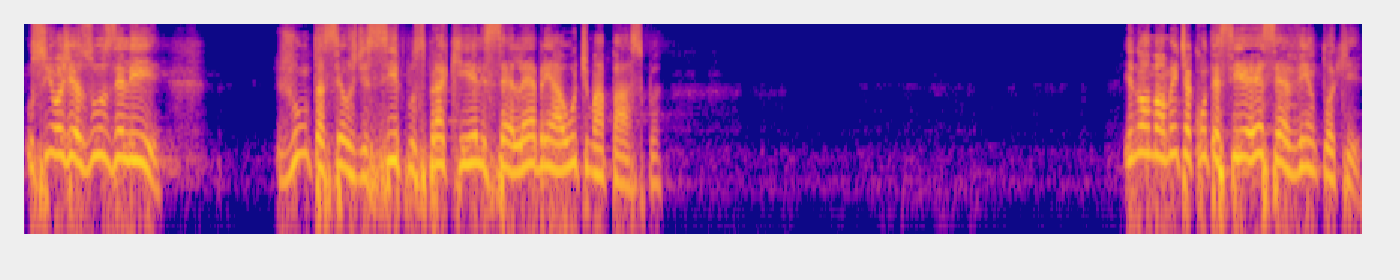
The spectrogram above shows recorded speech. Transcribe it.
o Senhor Jesus, ele junta seus discípulos para que eles celebrem a última Páscoa. E normalmente acontecia esse evento aqui.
